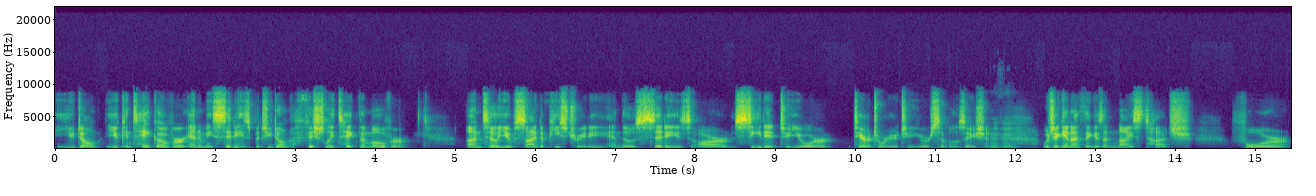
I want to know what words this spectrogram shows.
you don't you can take over enemy cities, but you don't officially take them over until you've signed a peace treaty and those cities are ceded to your territory or to your civilization, hmm which again I think is a nice touch for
